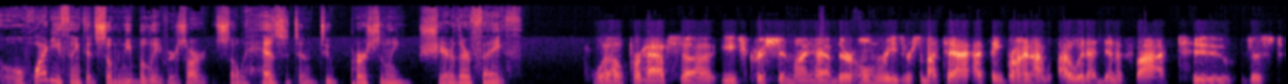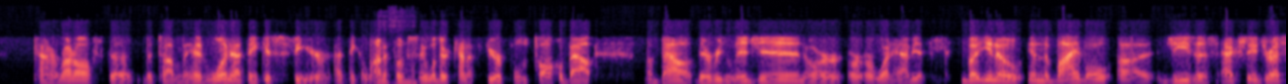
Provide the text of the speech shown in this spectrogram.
Why do you think that so many believers are so hesitant to personally share their faith? Well, perhaps uh, each Christian might have their own reason or something. I, I think, Brian, I, I would identify two just kind of right off the, the top of my head. One, I think, is fear. I think a lot mm-hmm. of folks mm-hmm. say, well, they're kind of fearful to talk about about their religion or, or, or what have you. But you know, in the Bible, uh, Jesus actually addressed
